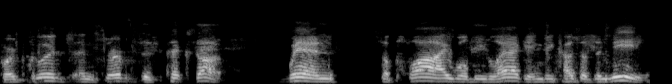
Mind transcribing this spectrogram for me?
for goods and services picks up when supply will be lagging because of the need,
